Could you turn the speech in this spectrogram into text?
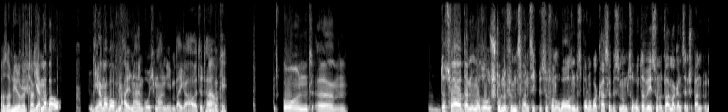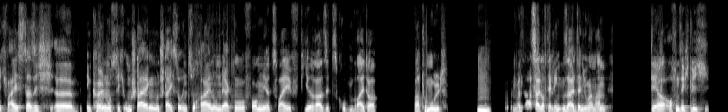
Also haben die doch eine Tanke. Die haben aber auch, die haben aber auch ein Altenheim, wo ich mal nebenbei gearbeitet habe. ah, okay. Und ähm, das war dann immer so Stunde 25 bist du von Oberhausen bis Bonn-Oberkassel bist du mit dem Zug unterwegs und das war immer ganz entspannt. Und ich weiß, dass ich äh, in Köln musste ich umsteigen und steig so in den Zug rein und merke nur vor mir zwei Vierer-Sitzgruppen weiter war Tumult. Mhm. Und Da saß halt auf der linken Seite ein junger Mann, der offensichtlich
